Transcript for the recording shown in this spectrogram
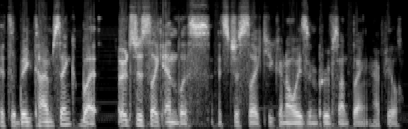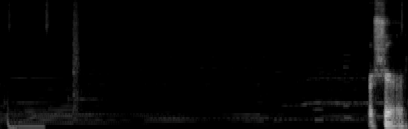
it's a big time sink but it's just like endless. It's just like you can always improve something i feel. For sure.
